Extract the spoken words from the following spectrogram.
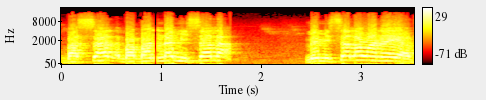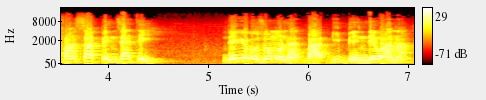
babanda misala me misala wana e avansa mpenza te ndenge bozomona ba bibende wana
